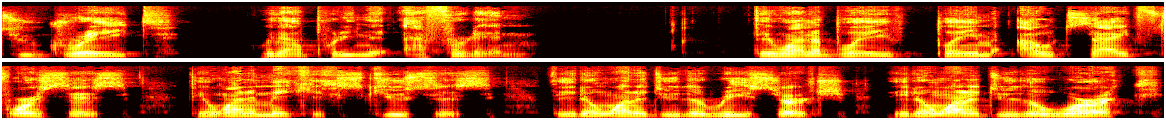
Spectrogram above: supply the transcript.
to great without putting the effort in. They want to blame, blame outside forces. They want to make excuses. They don't want to do the research. They don't want to do the work.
